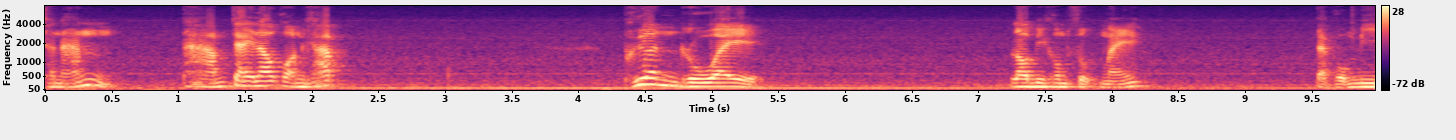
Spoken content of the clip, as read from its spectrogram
ฉะนั้นถามใจเราก่อนครับ เพื่อนรวย เรามีความสุขไหม แต่ผมมี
